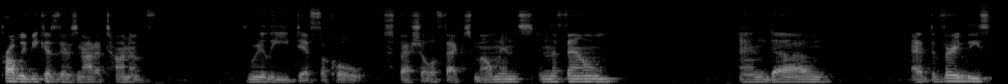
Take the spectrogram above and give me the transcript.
probably because there's not a ton of really difficult special effects moments in the film and um, at the very least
